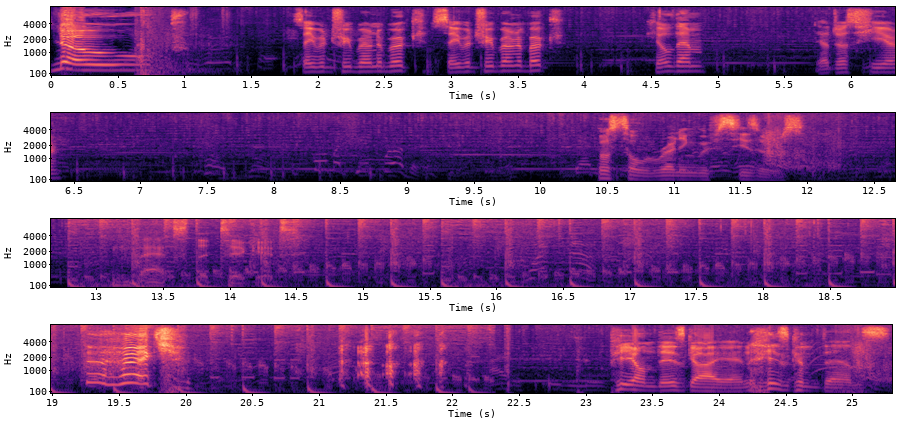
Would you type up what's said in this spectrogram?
Nope! Save a tree burner book. Save a tree burner book. Kill them. They're just here. Postal running with scissors. That's the ticket. The heck? Pee on this guy and he's gonna dance.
